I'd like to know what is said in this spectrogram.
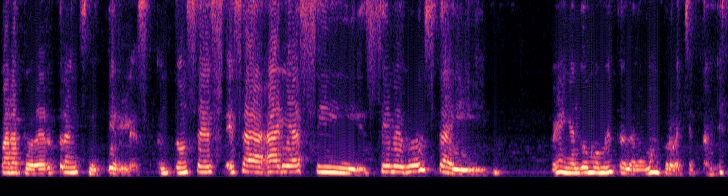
para poder transmitirles. Entonces, esa área sí, sí me gusta y pues, en algún momento la vamos a aprovechar también.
